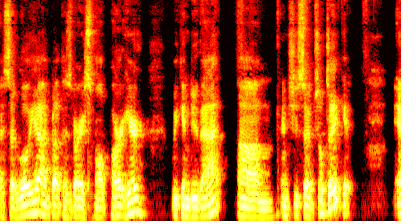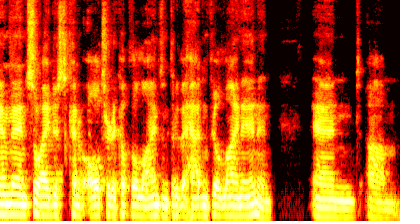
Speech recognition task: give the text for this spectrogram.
I said, well, yeah, I've got this very small part here. We can do that. Um, and she said, she'll take it. And then, so I just kind of altered a couple of lines and threw the Haddonfield line in and, and, um,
